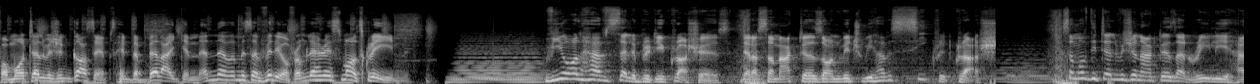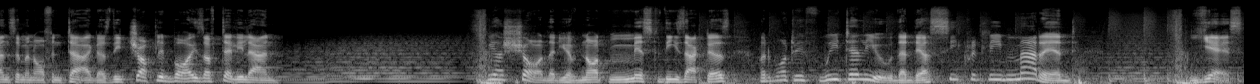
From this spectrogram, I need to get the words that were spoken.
For more television gossips, hit the bell icon and never miss a video from Lehren Small Screen. We all have celebrity crushes. There are some actors on which we have a secret crush. Some of the television actors are really handsome and often tagged as the chocolate boys of Teleland. We are sure that you have not missed these actors, but what if we tell you that they are secretly married? Yes,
